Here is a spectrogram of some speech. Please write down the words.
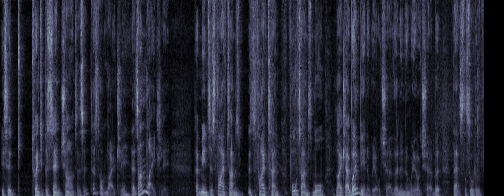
He said, 20% chance. I said, that's not likely. That's unlikely. That means it's five times, it's five times, four times more likely I won't be in a wheelchair than in a wheelchair. But that's the sort of,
